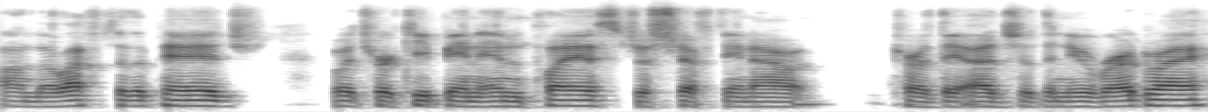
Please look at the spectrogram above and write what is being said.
on the left of the page, which we're keeping in place, just shifting out toward the edge of the new roadway.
